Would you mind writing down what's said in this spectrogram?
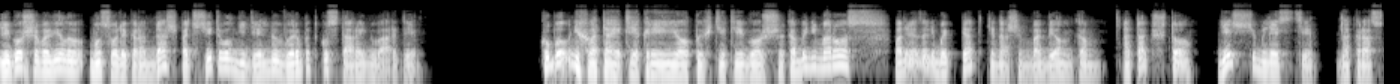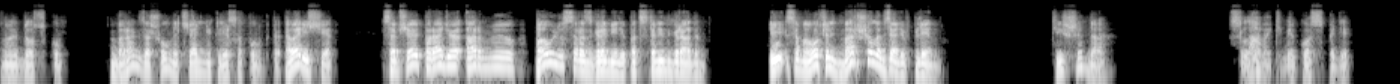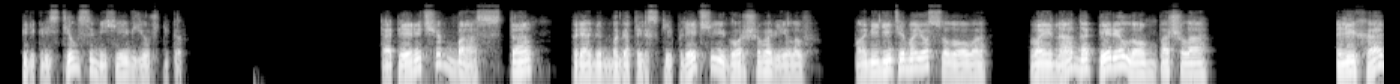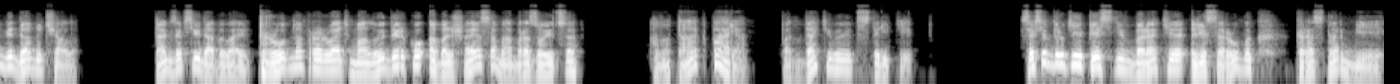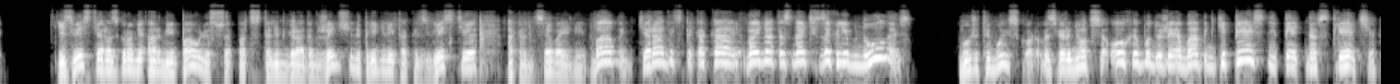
Егор Шававилов мусоля карандаш подсчитывал недельную выработку старой гвардии. «Кубов не хватает, якри ее», — пыхтит Егорша. «Кабы не мороз, подрезали бы пятки нашим бабенкам. А так что? Не с чем лезьте на красную доску». В барак зашел начальник лесопункта. «Товарищи, сообщают по радио, армию Паулюса разгромили под Сталинградом. И самого фельдмаршала взяли в плен. Тишина. Слава тебе, Господи! Перекрестился Михеев Южников. Топереча баста, прямит богатырские плечи Егор Шававилов. Помяните мое слово, война на перелом пошла. Лиха беда начала. Так завсегда бывает. Трудно прорвать малую дырку, а большая сама образуется. Оно так, паря, поддакивают старики. Совсем другие песни в бараке лесорубок Красноармеи. Известие о разгроме армии Паулюса под Сталинградом женщины приняли как известие о конце войны. «Бабоньки, радость-то какая! Война-то, значит, захлебнулась!» Может, и мой скоро возвернется. Ох, и буду же я, бабоньки, песни петь навстречу.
